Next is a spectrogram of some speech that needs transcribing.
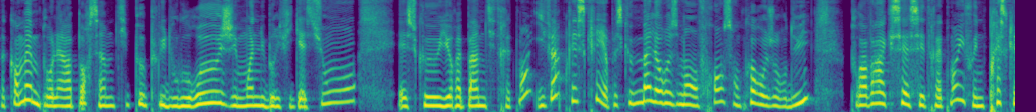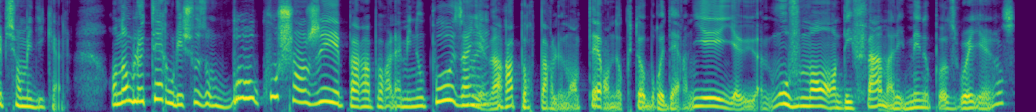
bah, quand même, pour les rapports, c'est un petit peu plus douloureux, j'ai moins de lubrification, est-ce qu'il y aurait pas un petit traitement? Il va prescrire. Parce que malheureusement, en France, encore aujourd'hui, pour avoir accès à ces traitements, il faut une prescription médicale. En Angleterre, où les choses ont beaucoup changé par rapport à la ménopause, hein, il y Oui. avait un rapport parlementaire en octobre dernier, il y a eu un mouvement des femmes, hein, les Menopause Warriors,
